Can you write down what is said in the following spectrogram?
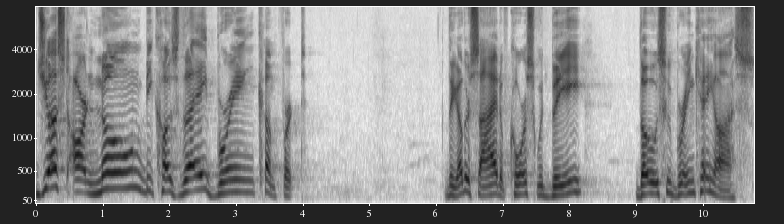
just are known because they bring comfort. The other side, of course, would be those who bring chaos.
